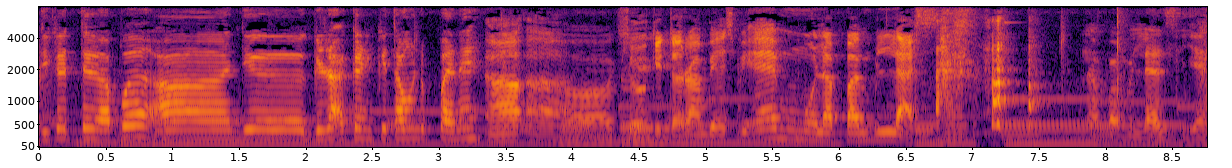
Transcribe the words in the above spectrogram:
Dia kata apa ha, Dia gerakkan ke tahun depan eh Ah, ah. Oh, okay, so okay. kita orang ambil SPM umur 18. 18 ya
